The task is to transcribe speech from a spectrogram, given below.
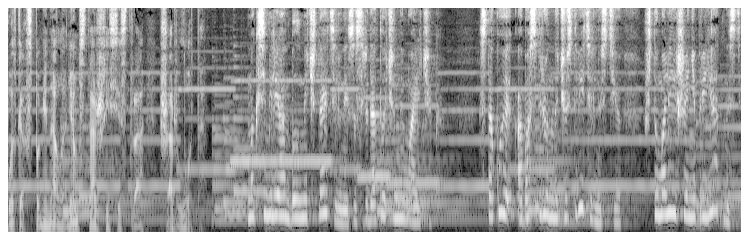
Вот как вспоминала о нем старшая сестра Шарлотта. Максимилиан был мечтательный, сосредоточенный мальчик с такой обостренной чувствительностью, что малейшая неприятность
